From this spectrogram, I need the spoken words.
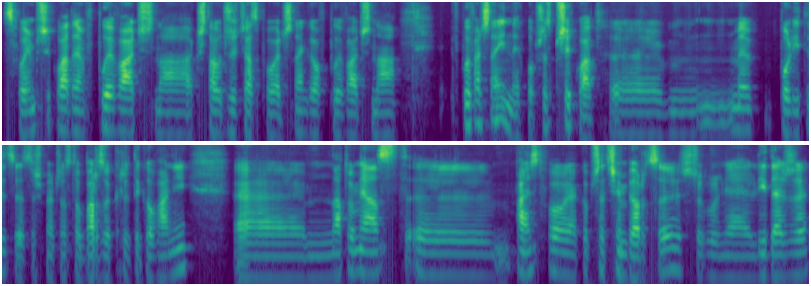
swoim przykładem wpływać na kształt życia społecznego, wpływać na wpływać na innych poprzez przykład. Em, My, politycy, jesteśmy często bardzo krytykowani, em, natomiast em, państwo, jako przedsiębiorcy, szczególnie liderzy,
